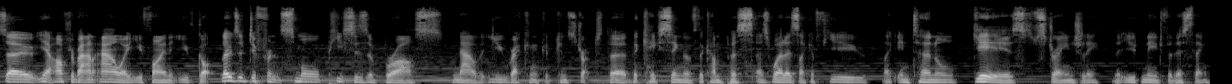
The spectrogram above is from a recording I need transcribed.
So yeah, after about an hour, you find that you've got loads of different small pieces of brass now that you reckon could construct the the casing of the compass, as well as like a few like internal gears, strangely, that you'd need for this thing.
